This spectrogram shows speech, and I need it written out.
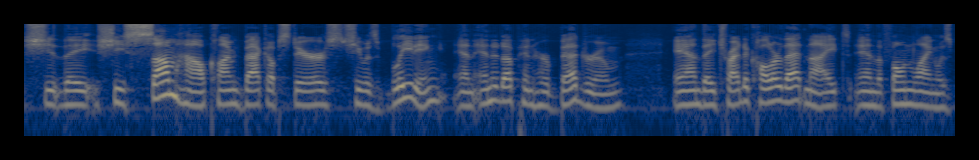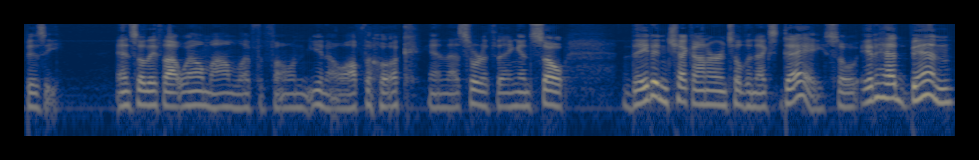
she they she somehow climbed back upstairs. She was bleeding and ended up in her bedroom and they tried to call her that night and the phone line was busy. And so they thought, well, mom left the phone, you know, off the hook and that sort of thing. And so they didn't check on her until the next day. So it had been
